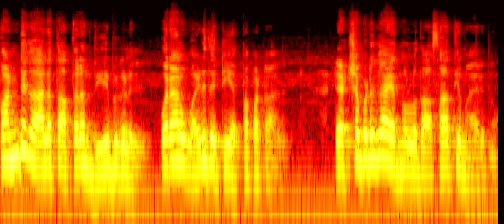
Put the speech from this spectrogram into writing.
പണ്ട് കാലത്ത് അത്തരം ദ്വീപുകളിൽ ഒരാൾ വഴിതെറ്റി എത്തപ്പെട്ടാൽ രക്ഷപ്പെടുക എന്നുള്ളത് അസാധ്യമായിരുന്നു.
